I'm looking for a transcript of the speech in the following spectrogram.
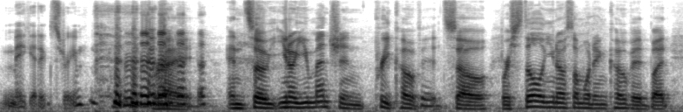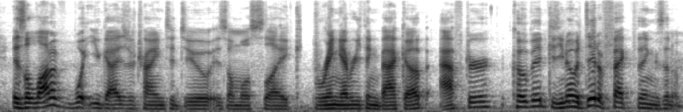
make it extreme. right. And so, you know, you mentioned pre-COVID. So we're still, you know, somewhat in COVID, but is a lot of what you guys are trying to do is almost like bring everything back up after COVID? Because you know it did affect things in a,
